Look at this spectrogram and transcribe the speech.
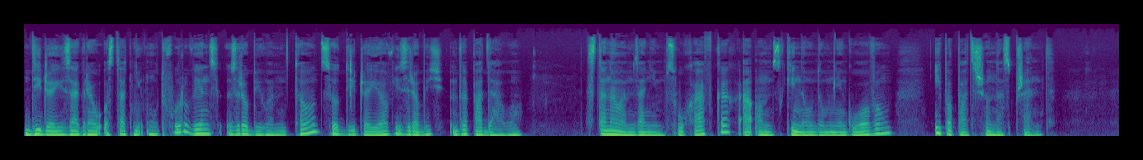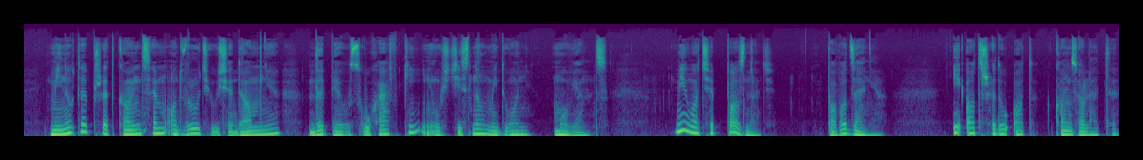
DJ zagrał ostatni utwór, więc zrobiłem to, co DJ-owi zrobić wypadało. Stanąłem za nim w słuchawkach, a on skinął do mnie głową i popatrzył na sprzęt. Minutę przed końcem odwrócił się do mnie, wypiął słuchawki i uścisnął mi dłoń, mówiąc: Miło cię poznać. Powodzenia. I odszedł od konsolety.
